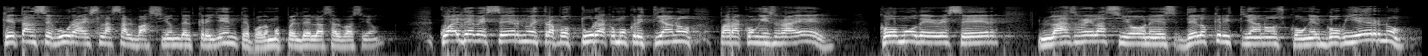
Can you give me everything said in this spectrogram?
¿Qué tan segura es la salvación del creyente? ¿Podemos perder la salvación? ¿Cuál debe ser nuestra postura como cristianos para con Israel? ¿Cómo debe ser las relaciones de los cristianos con el gobierno?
